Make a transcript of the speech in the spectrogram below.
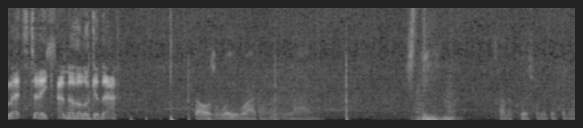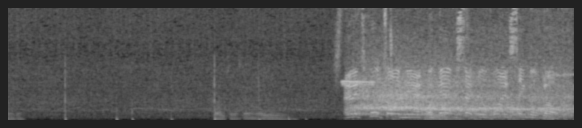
Let's take another look at that. That was way wide, I won't lie. Kind of close from a different angle. Front is over. Ooh. And it's full time here. The game settled by a single goal.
